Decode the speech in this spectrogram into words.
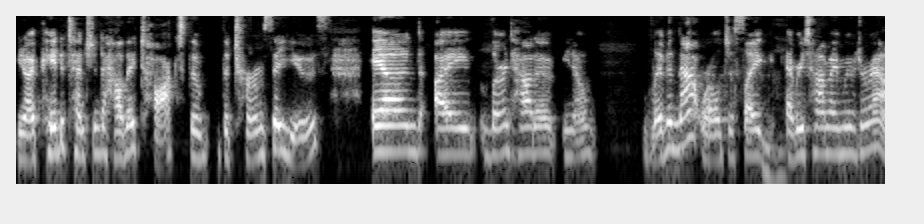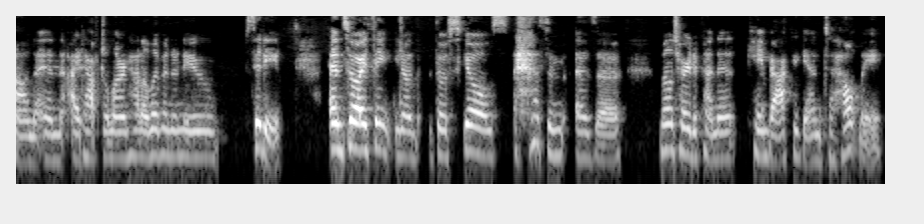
You know i paid attention to how they talked the the terms they use and i learned how to you know live in that world just like mm-hmm. every time i moved around and i'd have to learn how to live in a new city. And so i think you know those skills as a, as a military dependent, came back again to help me.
